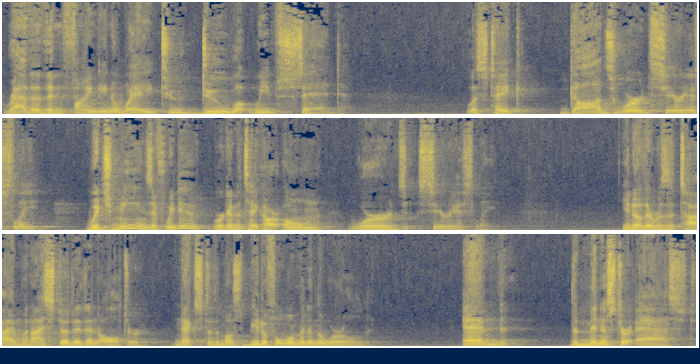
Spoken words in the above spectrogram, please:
rather than finding a way to do what we've said. Let's take God's word seriously, which means if we do, we're going to take our own words seriously. You know, there was a time when I stood at an altar next to the most beautiful woman in the world, and the minister asked,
